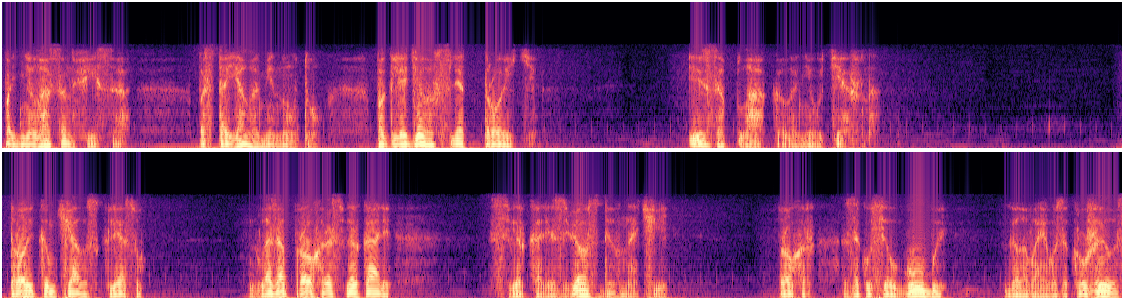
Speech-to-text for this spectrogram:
поднялась Анфиса, постояла минуту, поглядела вслед тройки и заплакала неутешно. Тройка мчалась к лесу. Глаза Прохора сверкали. Сверкали звезды в ночи. Прохор закусил губы, голова его закружилась,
